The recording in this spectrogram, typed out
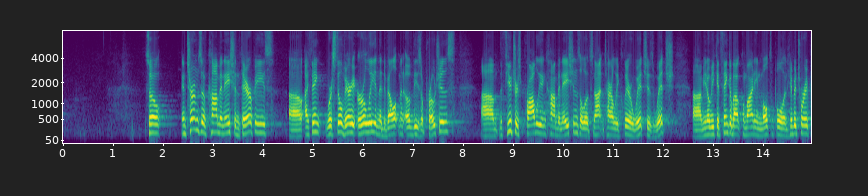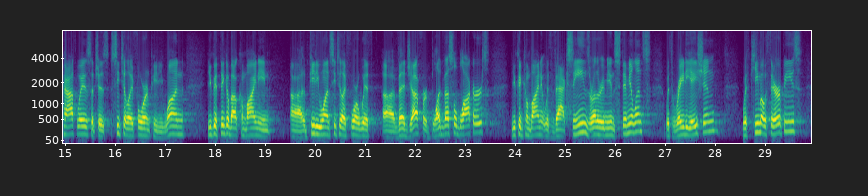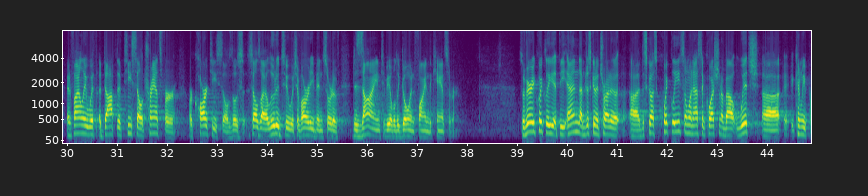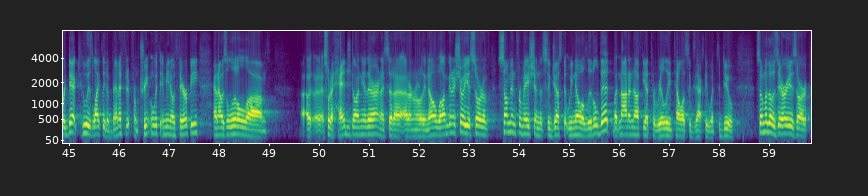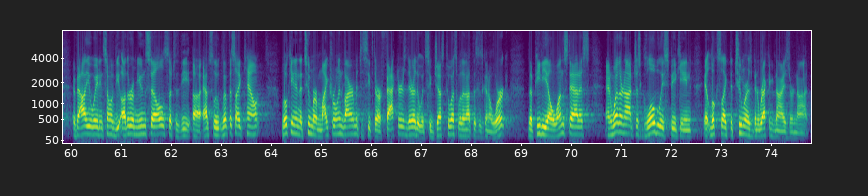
So in terms of combination therapies, uh, I think we're still very early in the development of these approaches. Um, the future is probably in combinations, although it's not entirely clear which is which. Um, you know, we could think about combining multiple inhibitory pathways, such as CTLA4 and PD1. You could think about combining uh, PD1, CTLA4 with uh, VEGF or blood vessel blockers. You could combine it with vaccines or other immune stimulants, with radiation, with chemotherapies, and finally, with adoptive T cell transfer, or CAR T cells, those cells I alluded to, which have already been sort of designed to be able to go and find the cancer. So very quickly at the end, I'm just going to try to uh, discuss quickly. Someone asked a question about which, uh, can we predict who is likely to benefit from treatment with immunotherapy? And I was a little um, I, I sort of hedged on you there, and I said, I, I don't really know. Well, I'm going to show you sort of some information that suggests that we know a little bit, but not enough yet to really tell us exactly what to do. Some of those areas are evaluating some of the other immune cells, such as the uh, absolute lymphocyte count, looking in the tumor microenvironment to see if there are factors there that would suggest to us whether or not this is going to work, the PD-L1 status, and whether or not, just globally speaking, it looks like the tumor has been recognized or not.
